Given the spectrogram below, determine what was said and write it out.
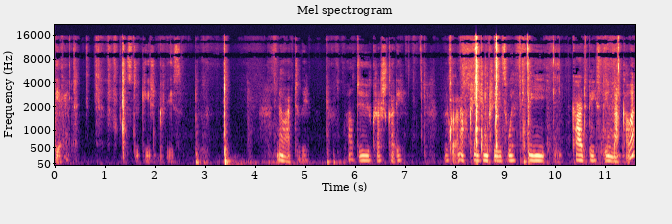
Yeah, let's do Cajun Craze. No, actually, I'll do crushed curry. We've got enough Cajun Craze with the card base being that colour.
